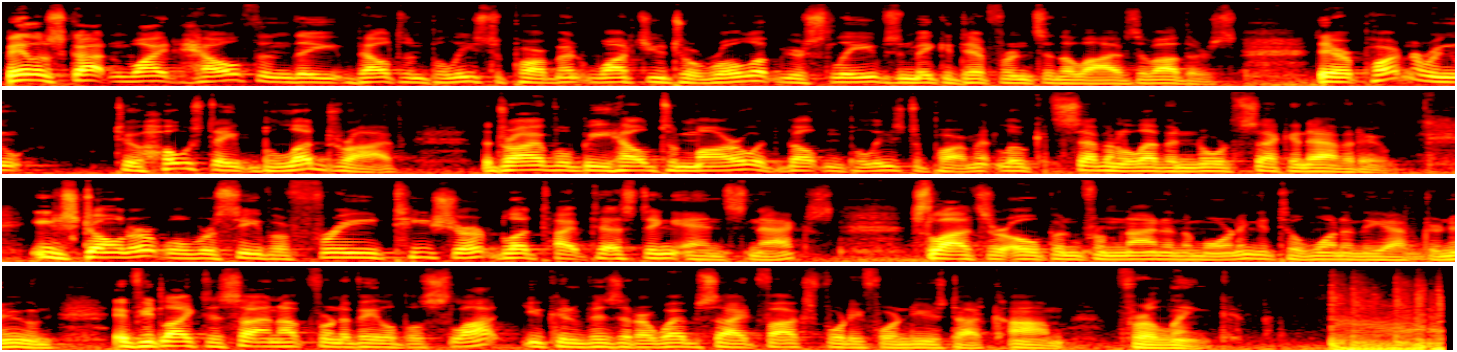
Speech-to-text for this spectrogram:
Baylor Scott and White Health and the Belton Police Department want you to roll up your sleeves and make a difference in the lives of others. They are partnering to host a blood drive. The drive will be held tomorrow at the Belton Police Department, located 711 North 2nd Avenue. Each donor will receive a free t-shirt, blood type testing, and snacks. Slots are open from 9 in the morning until 1 in the afternoon. If you'd like to sign up for an available slot, you can visit our website, fox44news.com, for a link.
